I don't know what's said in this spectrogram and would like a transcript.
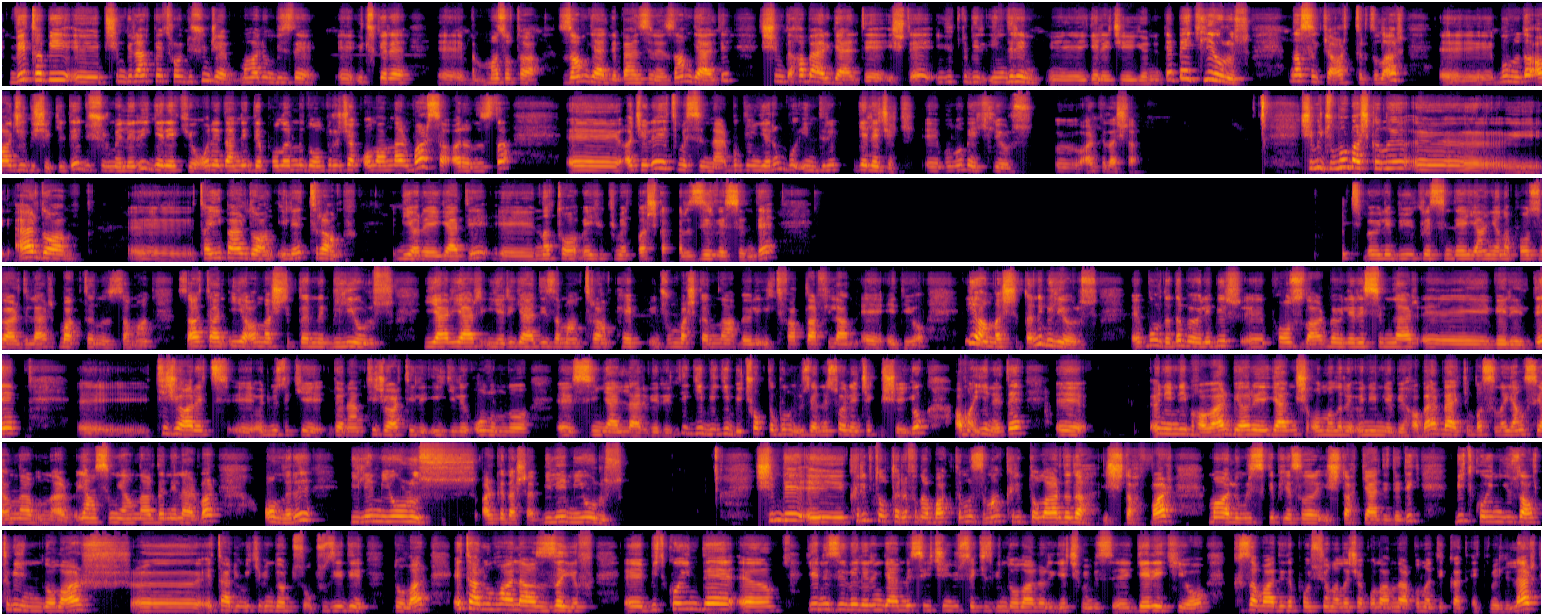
Ve tabii e, şimdi Brent petrol düşünce malum bizde e, üç kere e, mazota zam geldi, benzine zam geldi. Şimdi haber geldi işte yüklü bir indirim e, geleceği yönünde bekliyoruz. Nasıl ki arttırdılar e, bunu da acil bir şekilde düşürmeleri gerekiyor. O nedenle depolarını dolduracak olanlar varsa aranızda e, acele etmesinler. Bugün yarın bu indirim gelecek. E, bunu bekliyoruz e, arkadaşlar. Şimdi Cumhurbaşkanı e, Erdoğan, e, Tayyip Erdoğan ile Trump bir araya geldi. E, NATO ve hükümet başkanları zirvesinde. böyle büyük resimde yan yana poz verdiler baktığınız zaman. Zaten iyi anlaştıklarını biliyoruz. Yer yer yeri geldiği zaman Trump hep Cumhurbaşkanına böyle iltifatlar filan e, ediyor. İyi anlaştıklarını biliyoruz. E, burada da böyle bir e, pozlar, böyle resimler e, verildi. E, ticaret e, önümüzdeki dönem ticaretiyle ilgili olumlu e, sinyaller verildi gibi gibi çok da bunun üzerine söyleyecek bir şey yok ama yine de e, önemli bir haber. Bir araya gelmiş olmaları önemli bir haber. Belki basına yansıyanlar bunlar, yansımayanlarda neler var onları bilemiyoruz arkadaşlar. Bilemiyoruz. Şimdi e, kripto tarafına baktığımız zaman kriptolarda da iştah var. Malum riskli piyasalara iştah geldi dedik. Bitcoin 106 bin dolar, e, Ethereum 2437 dolar. Ethereum hala zayıf. E, Bitcoin'de e, yeni zirvelerin gelmesi için 108 bin dolarları geçmemiz e, gerekiyor. Kısa vadede pozisyon alacak olanlar buna dikkat etmeliler.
